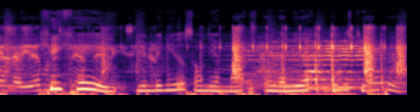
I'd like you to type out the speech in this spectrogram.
en la vida de un Hey, estudiante de hey, medicina. bienvenidos a un día más en la vida de un estudiante de.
